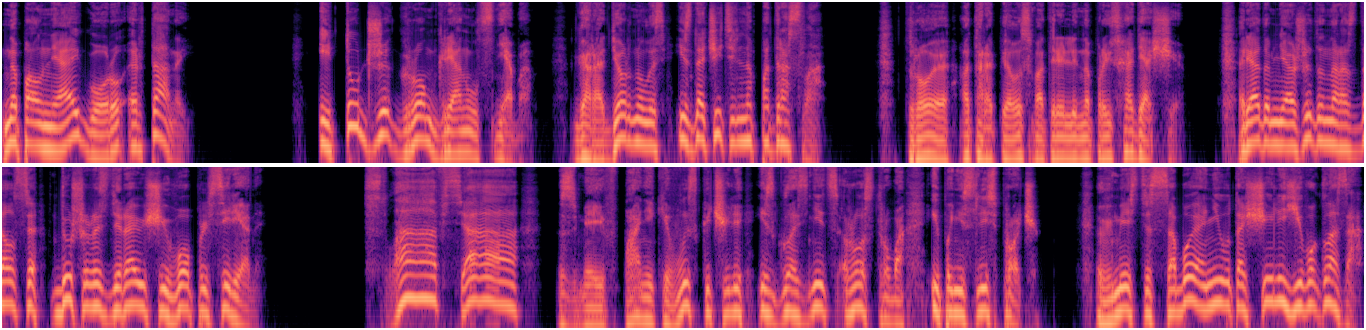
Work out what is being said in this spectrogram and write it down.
наполняй гору Эртаной». И тут же гром грянул с неба. Гора дернулась и значительно подросла. Трое оторопело смотрели на происходящее. Рядом неожиданно раздался душераздирающий вопль сирены. «Славься!» Змеи в панике выскочили из глазниц Рострума и понеслись прочь. Вместе с собой они утащили его глаза.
